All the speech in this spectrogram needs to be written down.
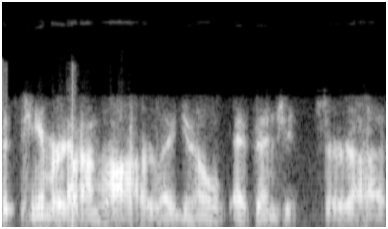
hammer it out on Raw or like, you know, at Vengeance or uh,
